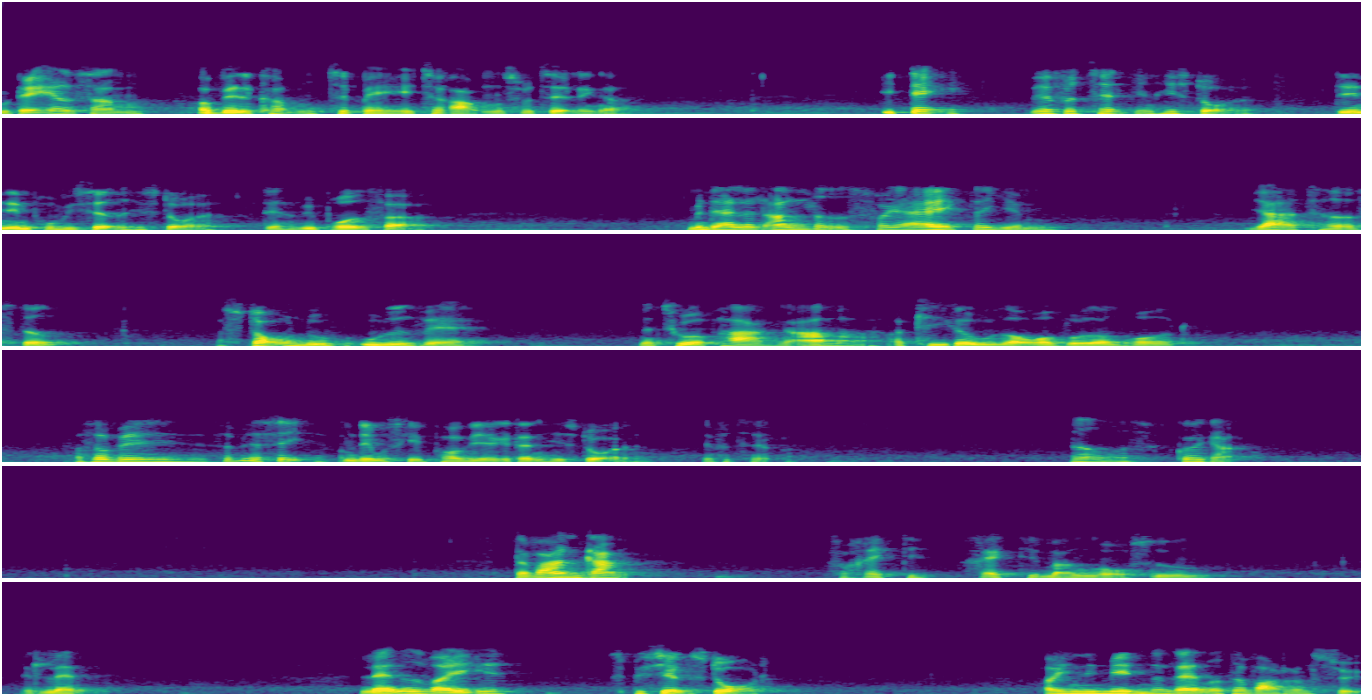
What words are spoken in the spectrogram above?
Goddag alle sammen, og velkommen tilbage til Ravnens Fortællinger. I dag vil jeg fortælle en historie. Det er en improviseret historie, det har vi prøvet før. Men det er lidt anderledes, for jeg er ikke derhjemme. Jeg er taget afsted og står nu ude ved Naturparken Amager og kigger ud over vådområdet. Og så vil, så vil jeg se, om det måske påvirker den historie, jeg fortæller. Lad os gå i gang. Der var en gang for rigtig, rigtig mange år siden et land. Landet var ikke specielt stort, og inde i midten af landet, der var der en sø.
